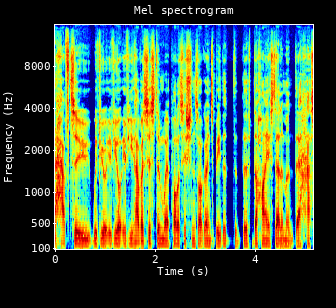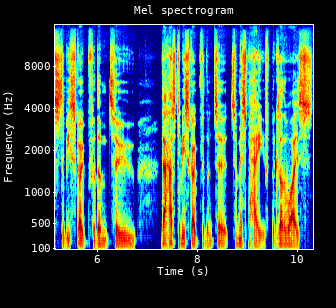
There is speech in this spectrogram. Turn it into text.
have to with your if you if you have a system where politicians are going to be the, the, the highest element there has to be scope for them to there has to be scope for them to to misbehave because otherwise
